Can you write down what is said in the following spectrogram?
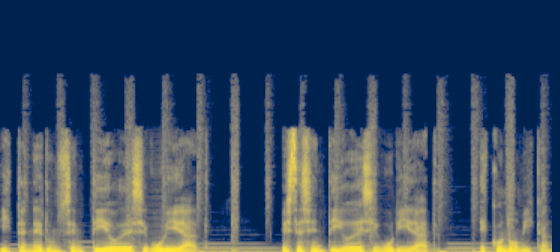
y tener un sentido de seguridad. Este sentido de seguridad económica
